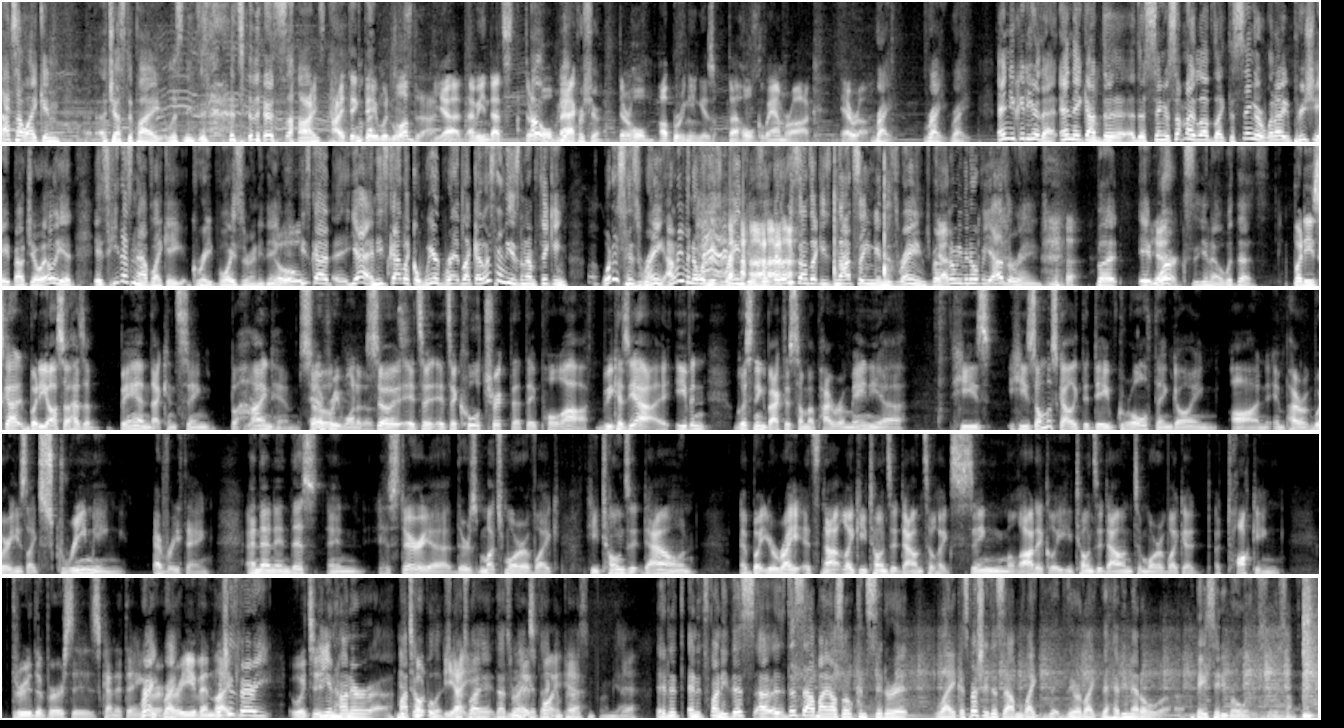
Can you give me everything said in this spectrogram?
That's how I can uh, justify listening to, to their songs. I, I think they would love that. Yeah, I mean that's their Oh, whole yeah, back for sure. Their whole upbringing is that whole glam rock era. Right, right, right. And you could hear that. And they got Mm-hmm. the the singer. Something I love, like the singer. What I appreciate about Joe Elliott is he doesn't have like a great voice or anything. No. he's got uh, yeah, and he's got like a weird range. Like I listen to these and I'm thinking, what is his range? I don't even know what his range is. Like, it always sounds like he's not singing in his range, but I don't even know if he has a range. But it Yeah. works, you know, with this. But he's got but he also has a band that can sing behind him. So Every one of those So guys. it's a it's a cool trick that they pull off because yeah, even listening back to some of Pyromania, he's he's almost got like the Dave Grohl thing going on in Pyro where he's like screaming everything. And then in this in Hysteria, there's much more of like he tones it down uh, but you're right. It's not like he tones it down to like sing melodically. He tones it down to more of like a, a talking through the verses kind of thing, Right, or, right. or even Which like is very which is Ian Hunter uh, Mott the Hoople. yeah, that's why. That's where I get that point, yeah. comparison from. Yeah. Yeah. And it, and it's funny this uh, this album I also consider it like especially this album like they're like the heavy metal uh, Bay City Rollers or something.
